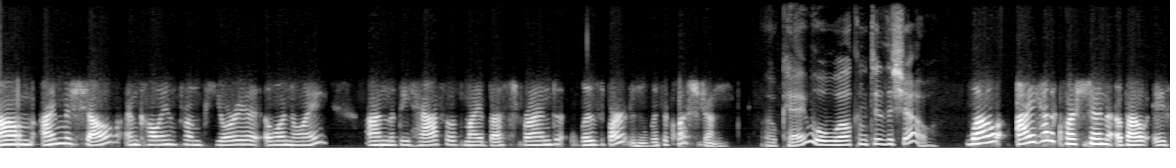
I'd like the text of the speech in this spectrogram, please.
um, I'm Michelle. I'm calling from Peoria, Illinois, on the behalf of my best friend Liz Barton with a question. Okay, well, welcome to the show. Well, I had a question about a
